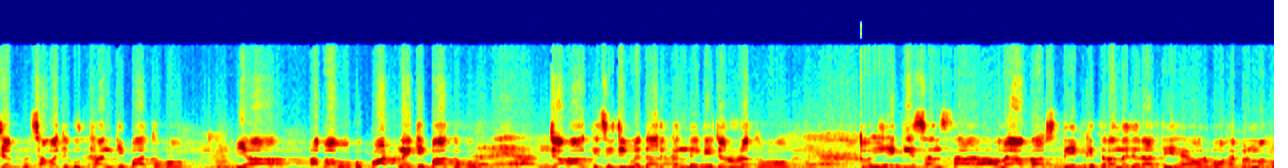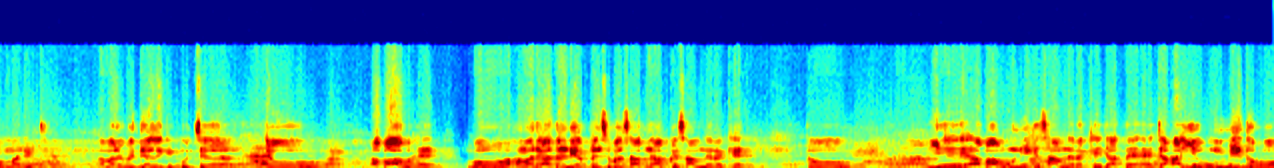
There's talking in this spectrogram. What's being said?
जब सामाजिक उत्थान की बात हो या अभावों को पाटने की बात हो, जहाँ किसी जिम्मेदार कंधे की ज़रूरत हो तो एक ही संस्था हमें आकाशदीप की तरह नज़र आती है और वो है ब्रह्मा कुमारी हमारे विद्यालय की कुछ जो अभाव है, वो हमारे आदरणीय प्रिंसिपल साहब ने आपके सामने रखे हैं। तो ये अभाव उन्हीं के सामने रखे जाते हैं जहाँ ये उम्मीद हो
